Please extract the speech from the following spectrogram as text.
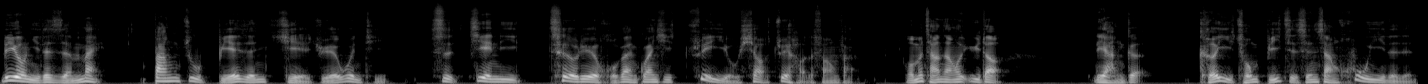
利用你的人脉，帮助别人解决问题，是建立策略伙伴关系最有效、最好的方法。我们常常会遇到两个可以从彼此身上互益的人，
